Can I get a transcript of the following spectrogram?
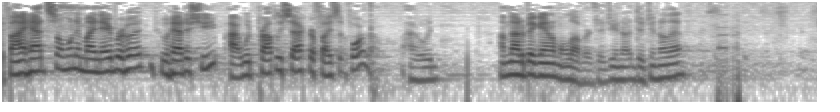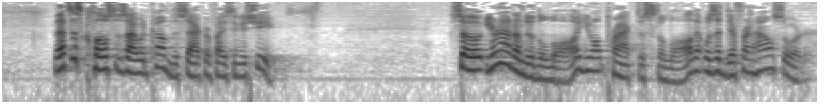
If I had someone in my neighborhood who had a sheep, I would probably sacrifice it for them. I would I'm not a big animal lover. Did you know, did you know that? That's as close as I would come to sacrificing a sheep. So you're not under the law. You don't practice the law. That was a different house order.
